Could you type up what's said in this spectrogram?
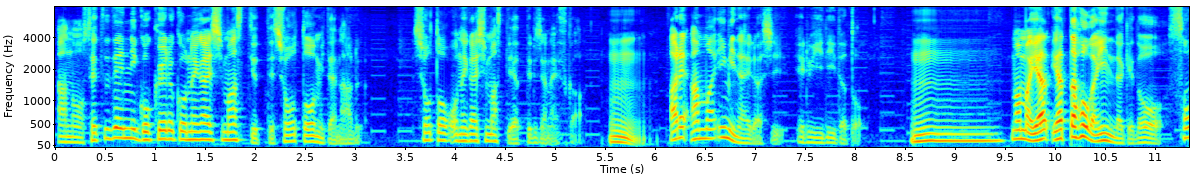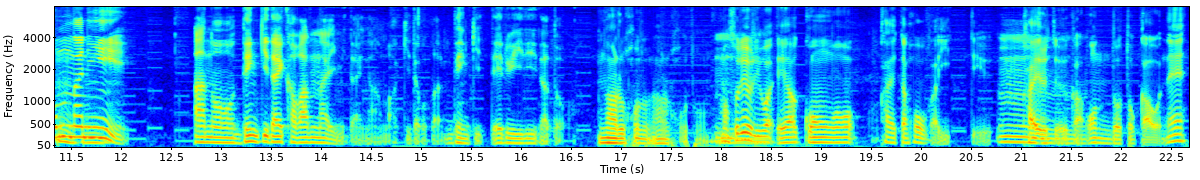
あの節電にご協力お願いしますって言って消灯みたいなのある。消灯お願いしますってやってるじゃないですか。うん。あれあんま意味ないらしい。LED だと。うーん。まあまあややった方がいいんだけどそんなに、あの電気代変わんないみたいな、まあ、聞いたことある。電気って LED だと。なるほどなるほど、まうん。あそれよりはエアコンを変えた方がいいっていう。うん。変えるというか温度とかをね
